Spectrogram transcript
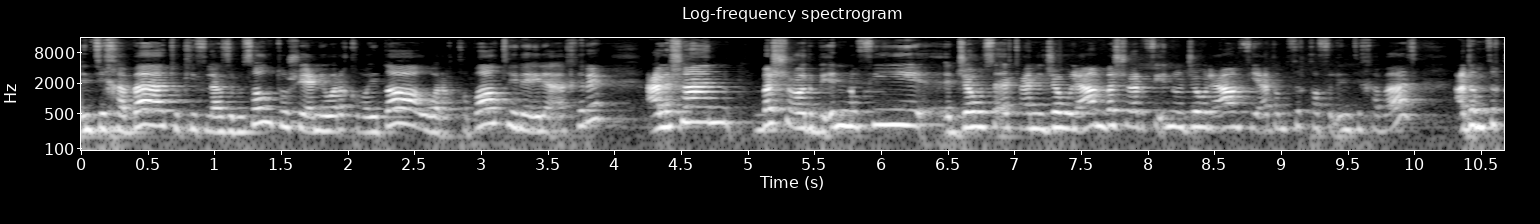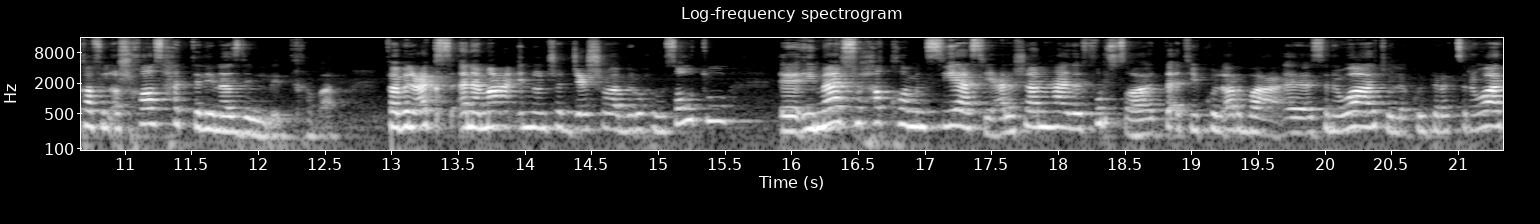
انتخابات وكيف لازم يصوتوا شو يعني ورقة بيضاء ورقة باطلة إلى آخره. علشان بشعر بإنه في جو سألت عن الجو العام بشعر في إنه الجو العام في عدم ثقة في الانتخابات عدم ثقة في الأشخاص حتى اللي نازلين الانتخابات. فبالعكس أنا مع إنه نشجع الشباب يروحوا يصوتوا. يمارسوا حقهم السياسي علشان هذه الفرصة تأتي كل أربع آه، سنوات ولا كل ثلاث سنوات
